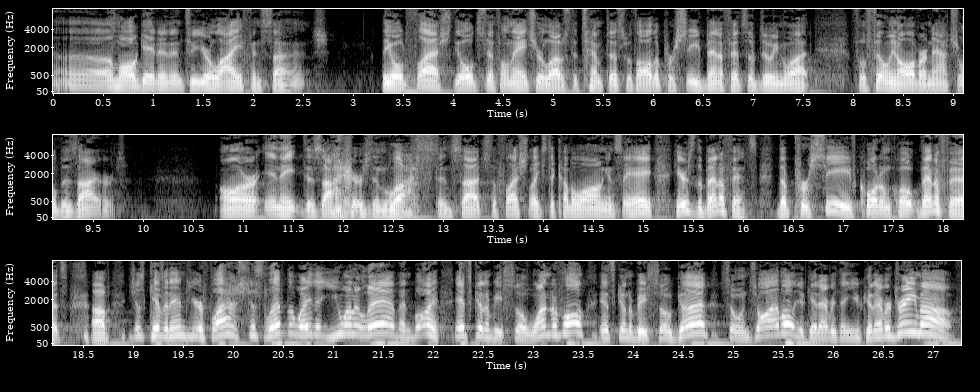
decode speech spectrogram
uh, amalgate it into your life and such. The old flesh, the old sinful nature loves to tempt us with all the perceived benefits of doing what? Fulfilling all of our natural desires all our innate desires and lust and such, the flesh likes to come along and say, hey, here's the benefits, the perceived quote unquote benefits of just giving in to your flesh. Just live the way that you want to live. And boy, it's going to be so wonderful. It's going to be so good, so enjoyable. You'll get everything you could ever dream of.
